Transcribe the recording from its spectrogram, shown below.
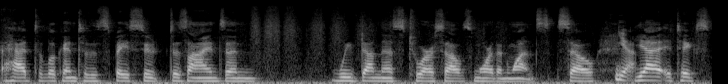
had to look into the spacesuit designs and we've done this to ourselves more than once. So Yeah. yeah, it takes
